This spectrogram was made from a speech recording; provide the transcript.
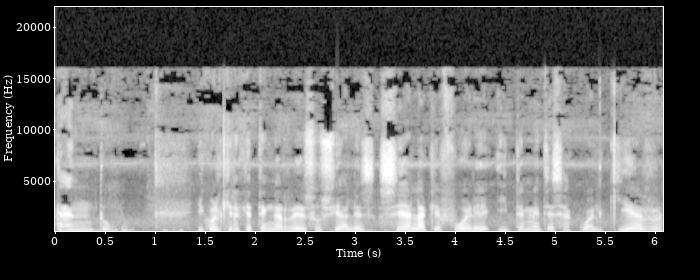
tanto. Y cualquiera que tenga redes sociales, sea la que fuere, y te metes a cualquier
